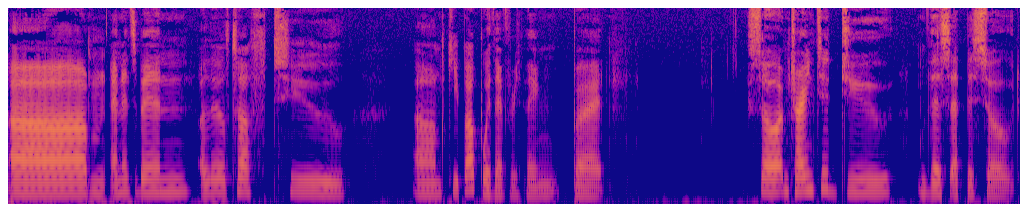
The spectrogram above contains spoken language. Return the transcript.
Um, and it's been a little tough to um, keep up with everything but so i'm trying to do this episode.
